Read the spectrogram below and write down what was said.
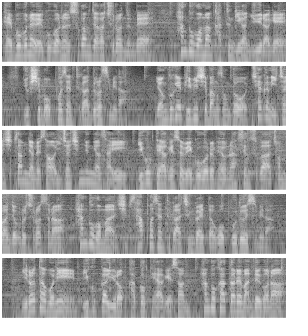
대부분의 외국어는 수강자가 줄었는데 한국어만 같은 기간 유일하게 65%가 늘었습니다. 영국의 BBC 방송도 최근 2013년에서 2016년 사이 미국 대학에서 외국어를 배우는 학생 수가 전반적으로 줄었으나 한국어만 14%가 증가했다고 보도했습니다. 이렇다 보니 미국과 유럽 각국 대학에선 한국 학과를 만들거나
